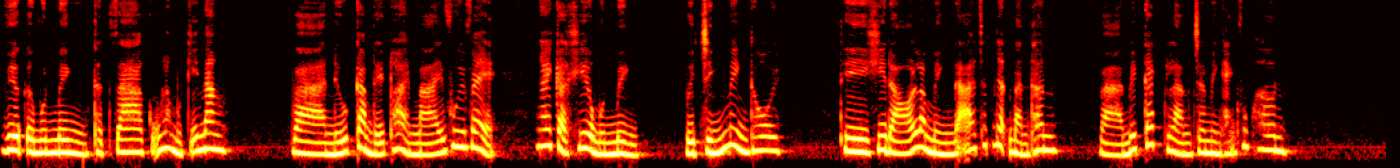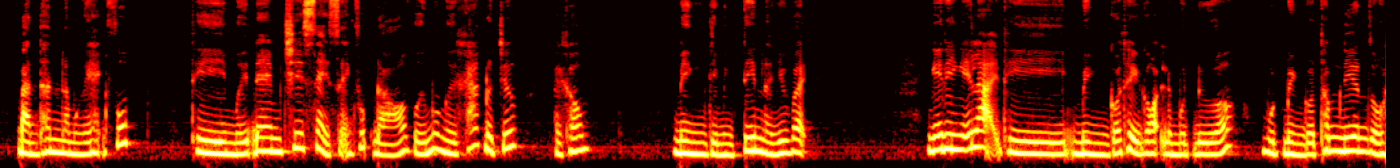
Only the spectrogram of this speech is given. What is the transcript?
Việc ở một mình thật ra cũng là một kỹ năng. Và nếu cảm thấy thoải mái, vui vẻ, ngay cả khi ở một mình, với chính mình thôi, thì khi đó là mình đã chấp nhận bản thân và biết cách làm cho mình hạnh phúc hơn. Bản thân là một người hạnh phúc thì mới đem chia sẻ sự hạnh phúc đó với một người khác được chứ, phải không? Mình thì mình tin là như vậy. Nghĩ đi nghĩ lại thì mình có thể gọi là một đứa một mình có thâm niên rồi.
